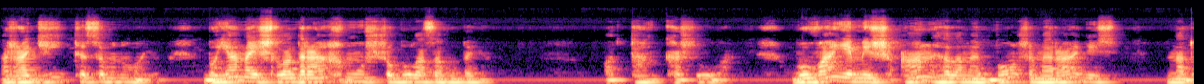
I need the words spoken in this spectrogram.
Радійте за мною, бо я найшла драхму, що була загубила. Отак кажу вам, буває між ангелами Божими радість над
